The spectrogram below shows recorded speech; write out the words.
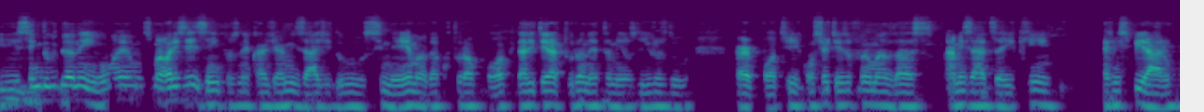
E sem dúvida nenhuma é um dos maiores exemplos, né, cara, de amizade do cinema, da cultura pop, da literatura, né, também os livros do Harry Potter, e com certeza foi uma das amizades aí que me inspiraram.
